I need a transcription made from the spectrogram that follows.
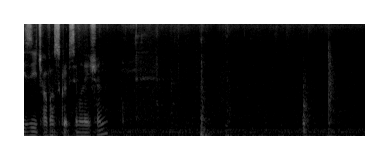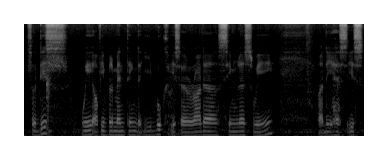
easy JavaScript simulation. So this way of implementing the ebook is a rather seamless way but it has its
